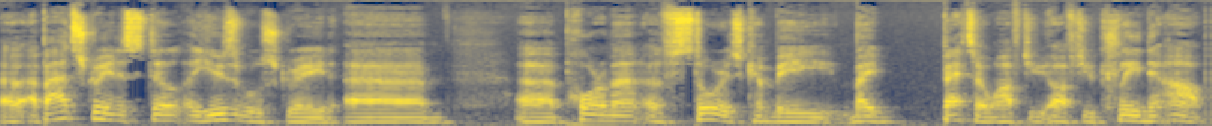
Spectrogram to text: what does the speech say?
Uh, a bad screen is still a usable screen. Um, a poor amount of storage can be made better after you after you clean it up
